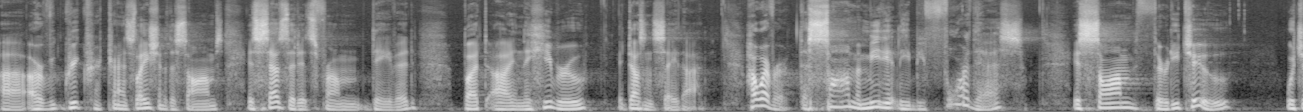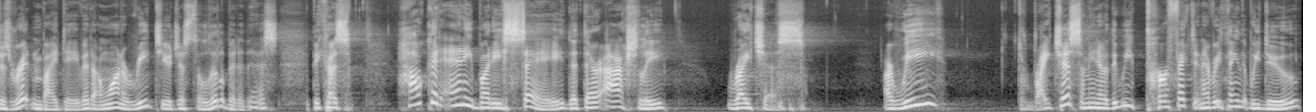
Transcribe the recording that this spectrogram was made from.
uh, or Greek translation of the Psalms, it says that it's from David, but uh, in the Hebrew, it doesn't say that. However, the psalm immediately before this is Psalm 32, which is written by David. I want to read to you just a little bit of this because how could anybody say that they're actually righteous? Are we the righteous? I mean, are we perfect in everything that we do?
